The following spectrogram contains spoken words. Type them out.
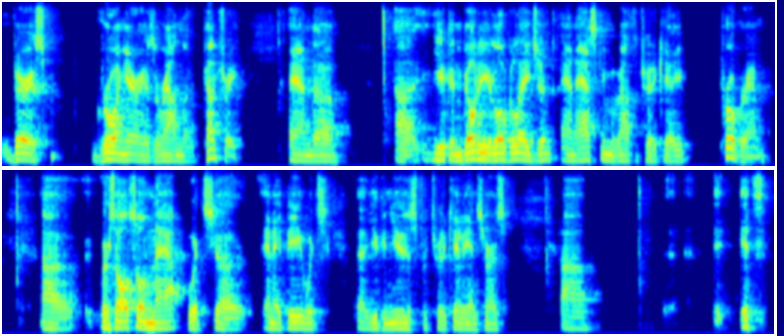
various growing areas around the country. And uh, uh, you can go to your local agent and ask him about the Triticale program. Uh, there's also NAP, which uh, NAP, which uh, you can use for Triticale insurance. It, it's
